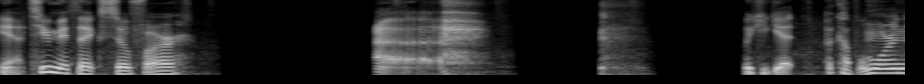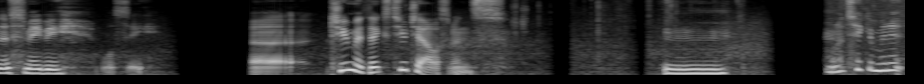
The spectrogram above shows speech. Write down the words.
yeah, two mythics so far. Uh, we could get a couple more in this, maybe. We'll see. Uh, two mythics, two talismans. Mm, I'm gonna take a minute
